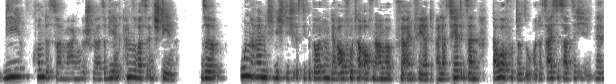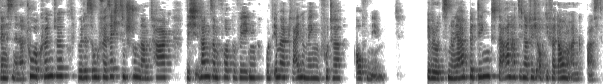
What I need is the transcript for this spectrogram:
Wie kommt es zu einem Magengeschwür? Also wie kann sowas entstehen? Also unheimlich wichtig ist die Bedeutung der Rauffutteraufnahme für ein Pferd, weil das Pferd ist ein Dauerfuttersucher. Das heißt, es hat sich, wenn es in der Natur könnte, würde es ungefähr 16 Stunden am Tag sich langsam fortbewegen und immer kleine Mengen Futter aufnehmen. Evolutionär bedingt, daran hat sich natürlich auch die Verdauung angepasst.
